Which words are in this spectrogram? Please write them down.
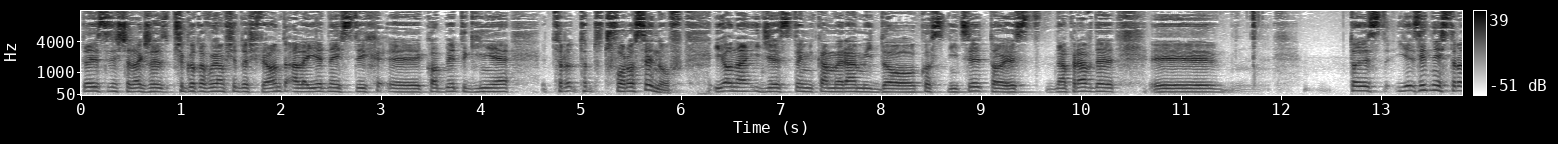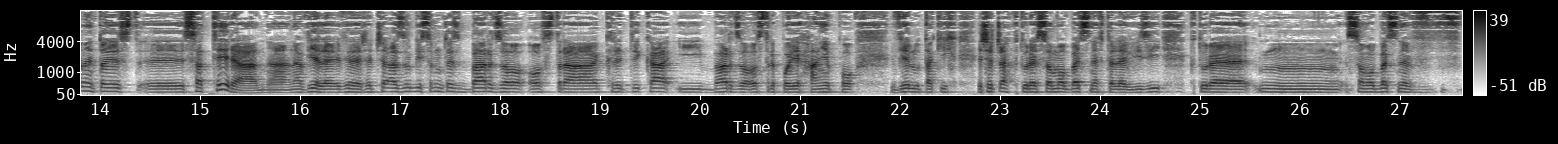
to jest jeszcze tak, że przygotowują się do świąt, ale jednej z tych y, kobiet ginie tr, tr, czworo synów i ona idzie z tymi kamerami do kostnicy, to jest naprawdę y, to jest, je- z jednej strony to jest y, satyra na, na wiele, wiele rzeczy, a z drugiej strony to jest bardzo ostra krytyka i bardzo ostre pojechanie po wielu takich rzeczach, które są obecne w telewizji, które mm, są obecne w, w,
